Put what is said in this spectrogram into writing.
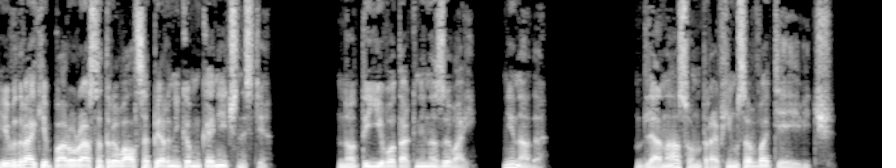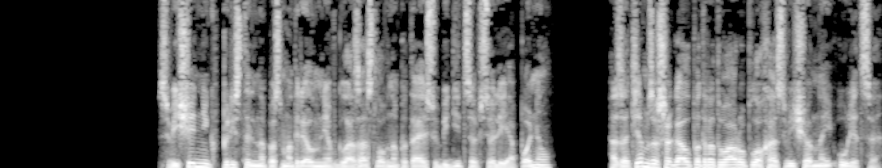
и в драке пару раз отрывал соперникам конечности. Но ты его так не называй, не надо. Для нас он Трофим Савватеевич. Священник пристально посмотрел мне в глаза, словно пытаясь убедиться, все ли я понял, а затем зашагал по тротуару плохо освещенной улицы.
